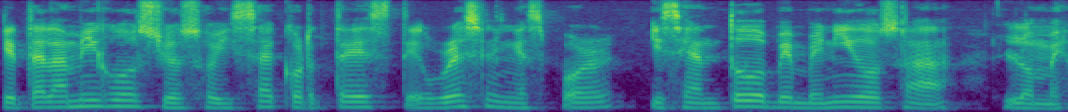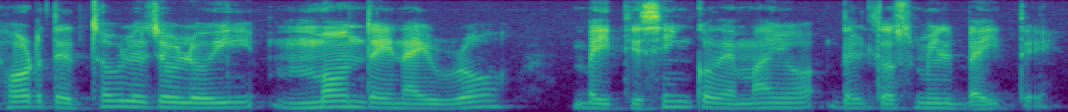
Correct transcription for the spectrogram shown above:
¿Qué tal amigos? Yo soy Isaac Cortés de Wrestling Sport y sean todos bienvenidos a lo mejor de WWE Monday Night Raw 25 de mayo del 2020.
